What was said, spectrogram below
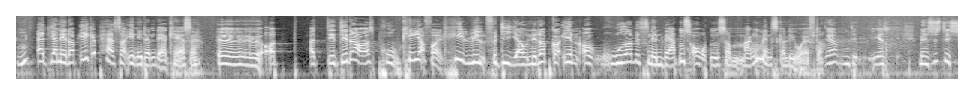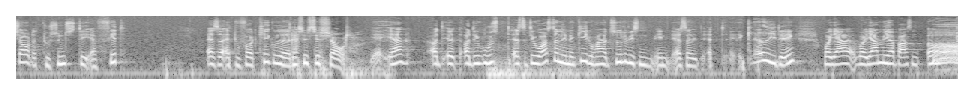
Mm. At jeg netop ikke passer ind i den der kasse. Øh, og og det er det, der også provokerer folk helt vildt, fordi jeg jo netop går ind og ruder ved sådan en verdensorden, som mange mennesker lever efter. Ja, men, det, jeg, men jeg synes, det er sjovt, at du synes, det er fedt. Altså, at du får et kick ud af det. Jeg synes, det er sjovt. Ja, ja og, og det, er, altså, det er jo også den energi, du har tydeligvis en, en altså, at, at, glæde i det, ikke? Hvor jeg, hvor jeg mere bare sådan, åh,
